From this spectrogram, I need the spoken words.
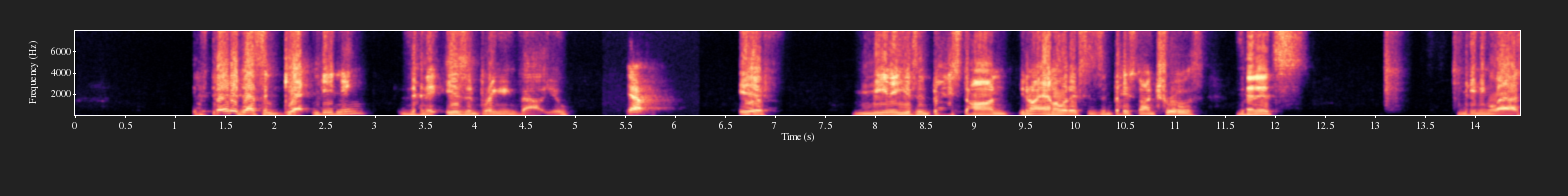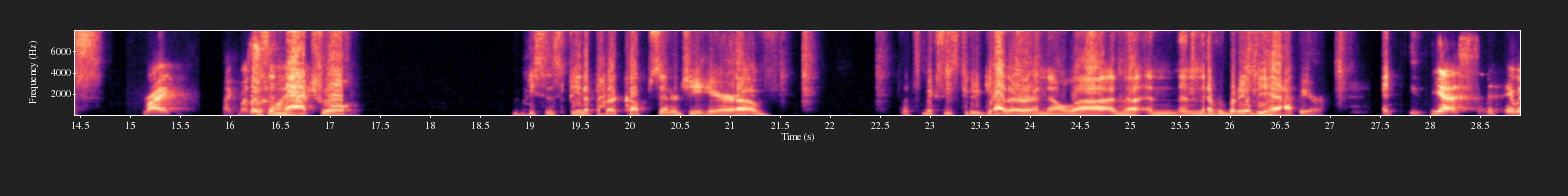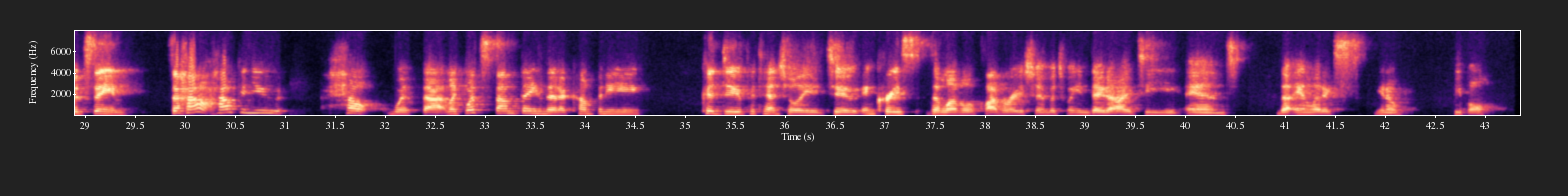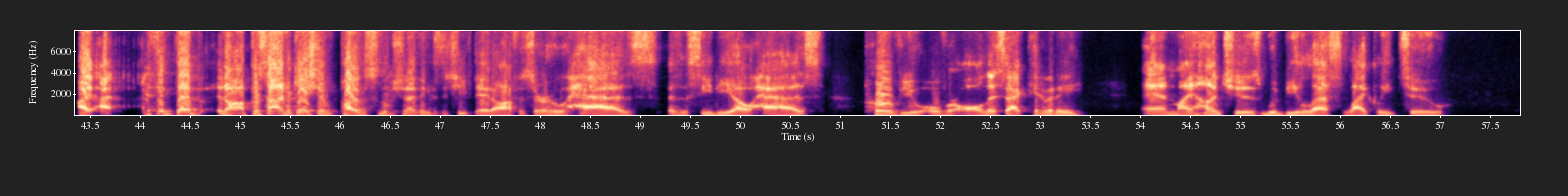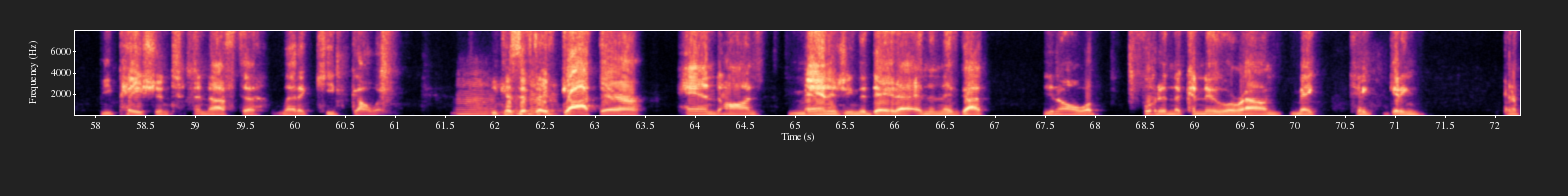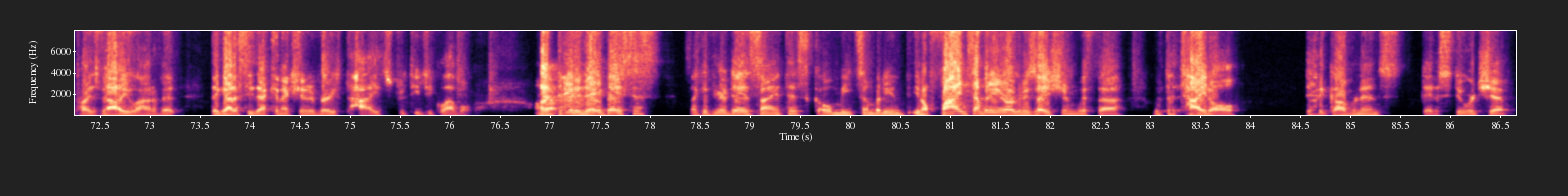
If data doesn't get meaning, then it isn't bringing value. Yeah. If meaning isn't based on, you know, analytics isn't based on truth, then it's meaningless. Right. Like what's There's a natural Reese's peanut butter cup synergy here of let's mix these two together and they'll uh, and the, and then everybody will be happier. And, yes, it would seem. So how how can you help with that? Like, what's something that a company could do potentially to increase the level of collaboration between data IT and the analytics, you know, people. I, I, I think that you know a personification of part of the solution. I think is the chief data officer who has, as a CDO, has purview over all this activity, and my hunches would be less likely to be patient enough to let it keep going. Mm-hmm. Because if they've got their hand on managing the data and then they've got, you know, a foot in the canoe around make take getting enterprise value out of it, they got to see that connection at a very high strategic level. On yeah. a day-to-day basis, it's like if you're a data scientist, go meet somebody and you know, find somebody in your organization with the with the title data governance, data stewardship.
